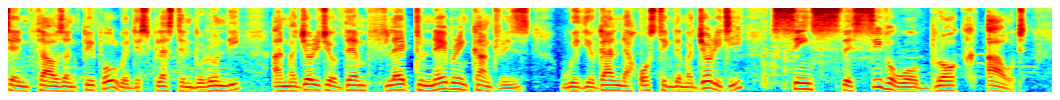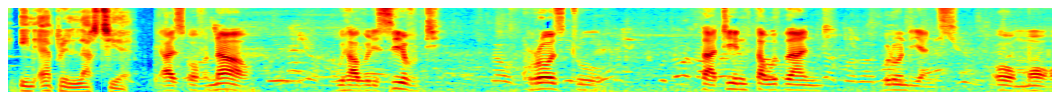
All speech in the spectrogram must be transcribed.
10,000 people were displaced in Burundi, and majority of them fled to neighboring countries, with Uganda hosting the majority since the civil war broke out in April last year. As of now, we have received close to 13,000 Burundians or more,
